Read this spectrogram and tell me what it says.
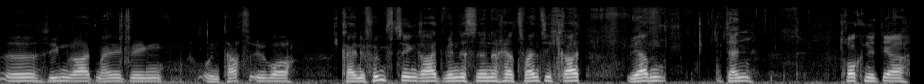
äh, 7 Grad meinetwegen und tagsüber keine 15 Grad. Wenn das dann nachher 20 Grad werden, dann trocknet der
